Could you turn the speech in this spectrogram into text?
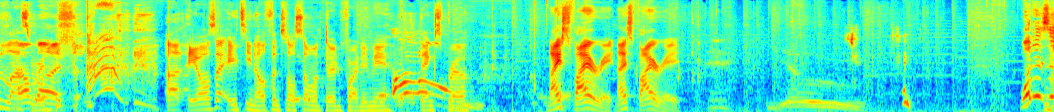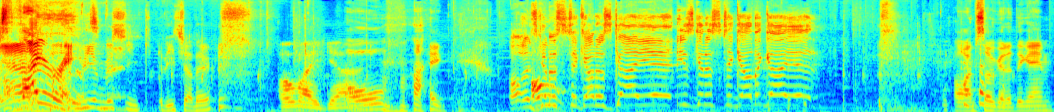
Last How word. Much? Ah! Uh, I was at 18 health until someone third party me. Oh! Thanks, bro. Nice fire rate. Nice fire rate. Yo. What is this yeah. fire rate? Me and machine hit each other. Oh my god. Oh my. Oh, he's oh. gonna stick out his guy in. He's gonna stick out the guy in. Oh, I'm so good at the game.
